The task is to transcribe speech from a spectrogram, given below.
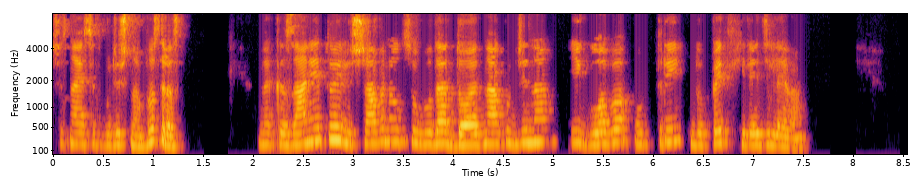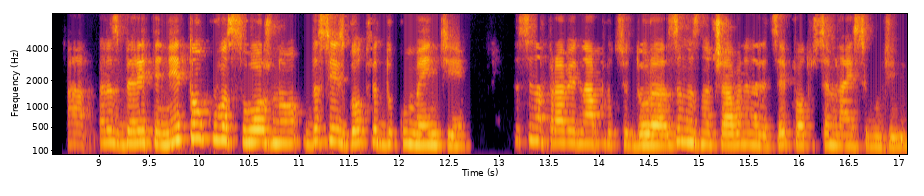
16 годишна възраст, наказанието е лишаване от свобода до една година и глоба от 3 до 5 хиляди лева разберете, не е толкова сложно да се изготвят документи, да се направи една процедура за назначаване на лице под 18 години.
